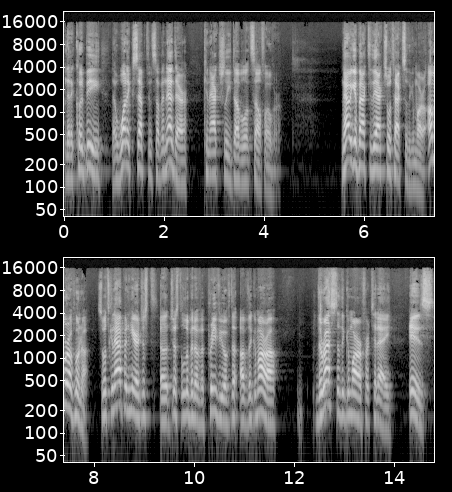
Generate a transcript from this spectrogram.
that it could be that one acceptance of a neder can actually double itself over. Now we get back to the actual text of the Gemara. Amar of Huna. So what's going to happen here? Just uh, just a little bit of a preview of the of the Gemara. The rest of the Gemara for today is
